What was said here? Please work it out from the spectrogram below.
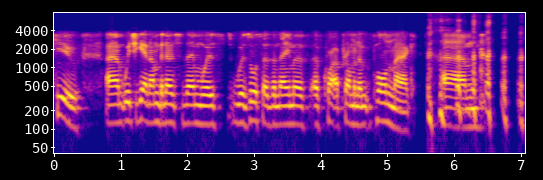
Cue. Um, which again, unbeknownst to them, was was also the name of, of quite a prominent porn mag. Um,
